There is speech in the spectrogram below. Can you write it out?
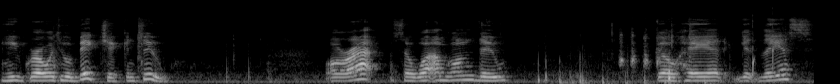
He grow into a big chicken too. Alright, so what I'm going to do, go ahead, get this,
